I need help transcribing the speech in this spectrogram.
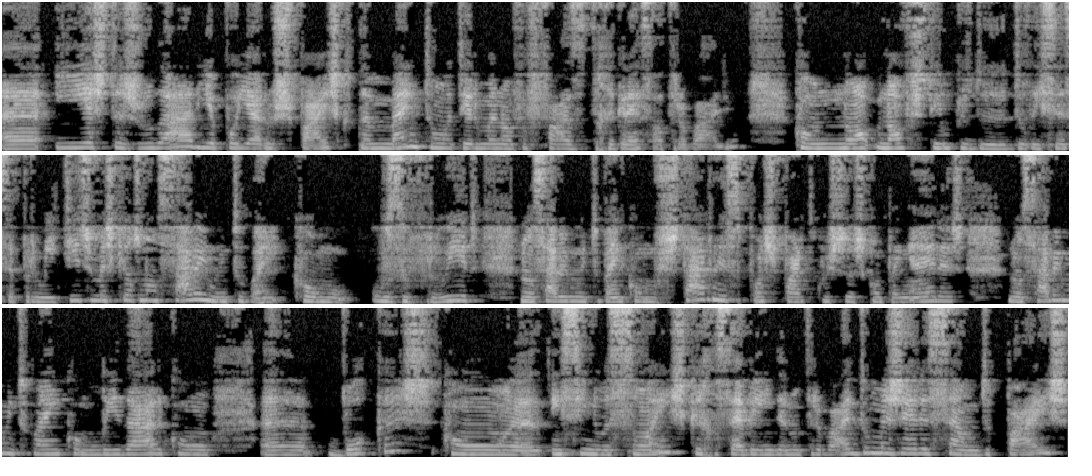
Uh, e este ajudar e apoiar os pais que também estão a ter uma nova fase de regresso ao trabalho, com no novos tempos de, de licença permitidos, mas que eles não sabem muito bem como usufruir, não sabem muito bem como estar nesse pós-parto com as suas companheiras, não sabem muito bem como lidar com uh, bocas, com uh, insinuações que recebem ainda no trabalho de uma geração de pais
